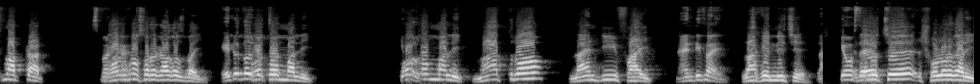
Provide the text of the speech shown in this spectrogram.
স্মার্ট কার্ড দশ বছরের কাগজ ভাই। এটা প্রথম মালিক। প্রথম মালিক মাত্র নাইনটি ফাইভ নাইনটি ফাইভ লাখের নিচে এটা হচ্ছে ষোলোর গাড়ি।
